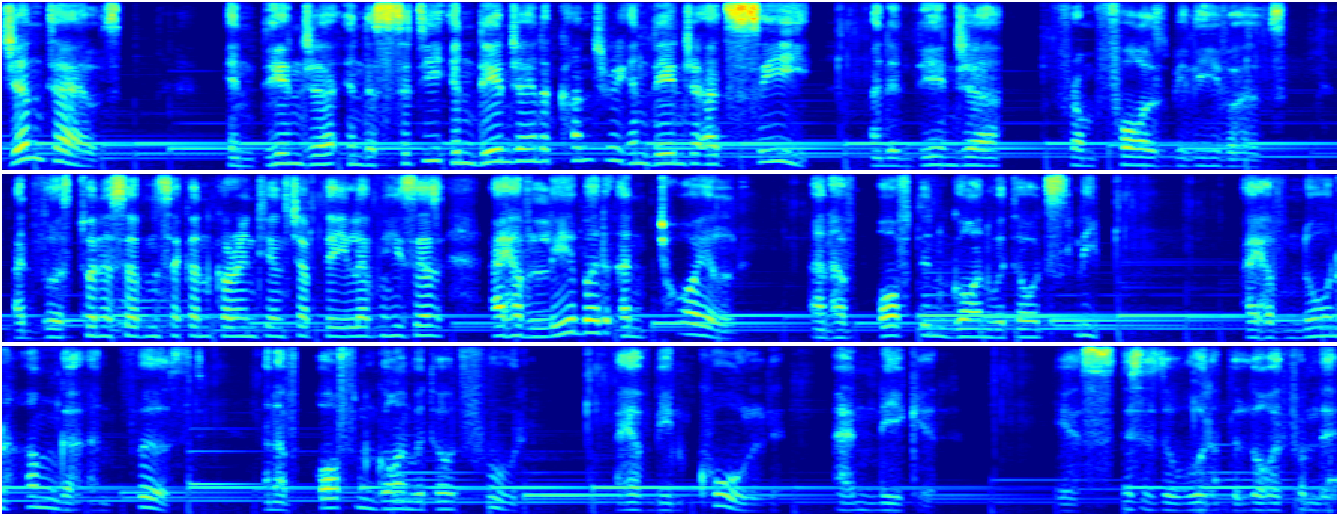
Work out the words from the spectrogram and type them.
Gentiles, in danger in the city, in danger in the country, in danger at sea, and in danger from false believers. At verse 27, 2 Corinthians chapter 11, he says, I have labored and toiled and have often gone without sleep. I have known hunger and thirst and have often gone without food. I have been cold and naked. Yes, this is the word of the Lord from the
